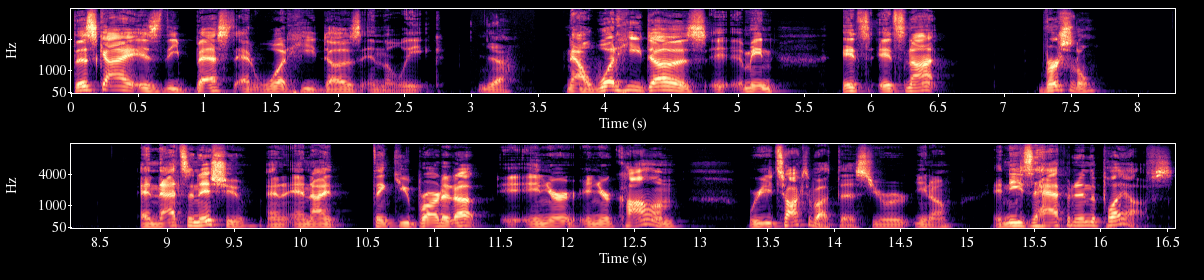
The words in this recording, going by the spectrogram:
this guy is the best at what he does in the league. Yeah. Now, what he does, I mean, it's it's not versatile, and that's an issue. And and I think you brought it up in your in your column where you talked about this. You were, you know, it needs to happen in the playoffs.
